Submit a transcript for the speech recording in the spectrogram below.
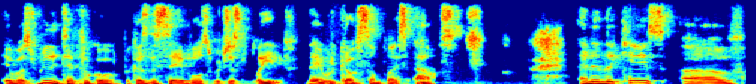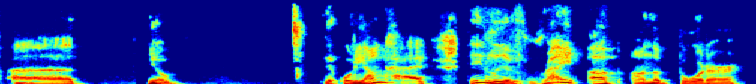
it was really difficult because the sables would just leave; they would go someplace else. And in the case of uh, you know, the Oriyangkai, they live right up on the border.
